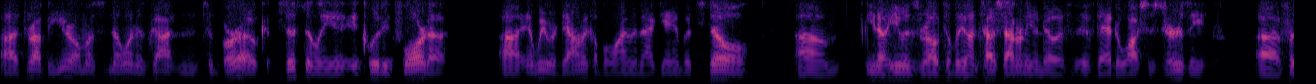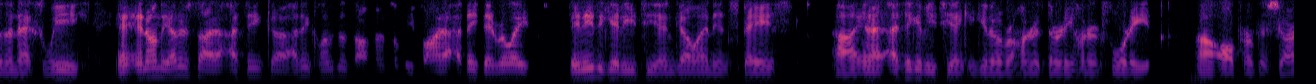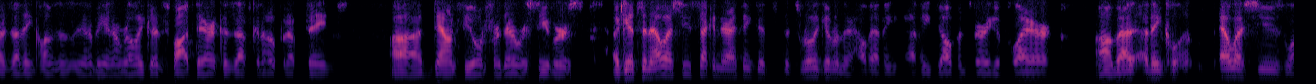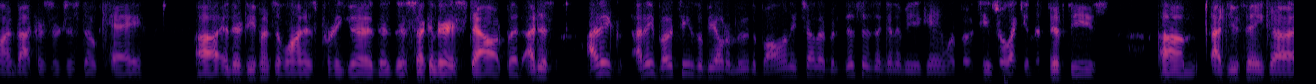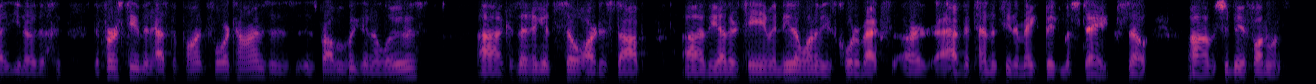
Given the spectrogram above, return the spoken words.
uh, throughout the year, almost no one has gotten to Burrow consistently, including Florida uh, and we were down a couple linemen that game, but still, um, you know, he was relatively untouched. I don't even know if if they had to wash his jersey uh, for the next week. And, and on the other side, I think uh, I think Clemson's offense will be fine. I think they really they need to get Etienne going in space, uh, and I, I think if Etienne can get over 130, 140 uh, all-purpose yards, I think Clemson's going to be in a really good spot there because that's going to open up things uh, downfield for their receivers. Against an LSU secondary, I think that's that's really good when they're healthy. I think I think Delpit's a very good player. Um, I, I think LSU's linebackers are just okay, uh, and their defensive line is pretty good. Their, their secondary is stout, but I just I think I think both teams will be able to move the ball on each other. But this isn't going to be a game where both teams are like in the 50s. Um, I do think uh, you know the the first team that has to punt four times is is probably going to lose because uh, I think it's so hard to stop uh, the other team, and neither one of these quarterbacks are have the tendency to make big mistakes. So um, it should be a fun one.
